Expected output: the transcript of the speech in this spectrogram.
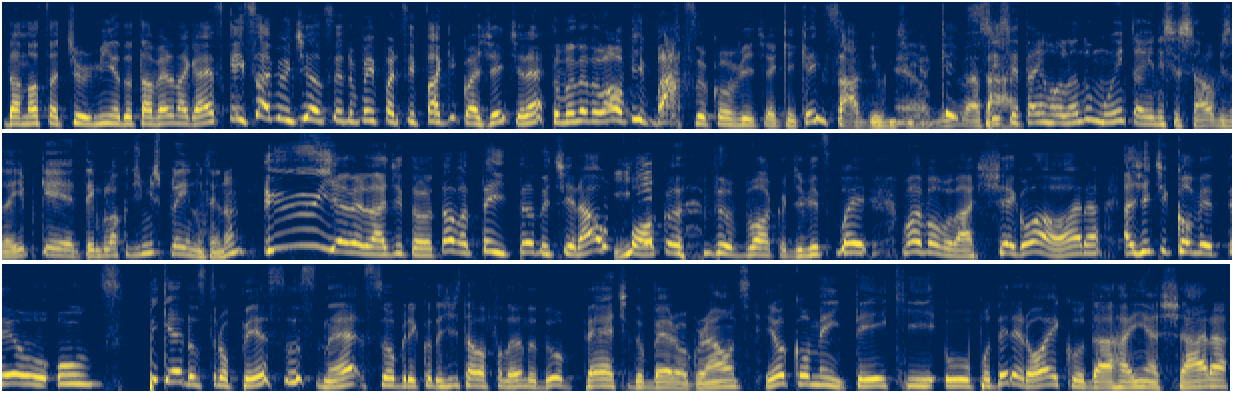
da nossa turminha do Taverna HS. Quem sabe um dia você não vem participar aqui com a gente, né? Tô mandando um alvivaço o convite aqui. Quem sabe um dia? Quem assim sabe? você tá enrolando muito aí nesses salves aí, porque tem bloco de misplay, não tem não? Ui, é verdade, então. Eu tava tentando tirar o Ih. foco do bloco de display, mas vamos lá, chegou a hora. A gente cometeu uns pequenos tropeços, né? Sobre quando a gente tava falando do patch do Battlegrounds. Eu comentei que o poder heróico da Rainha Shara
